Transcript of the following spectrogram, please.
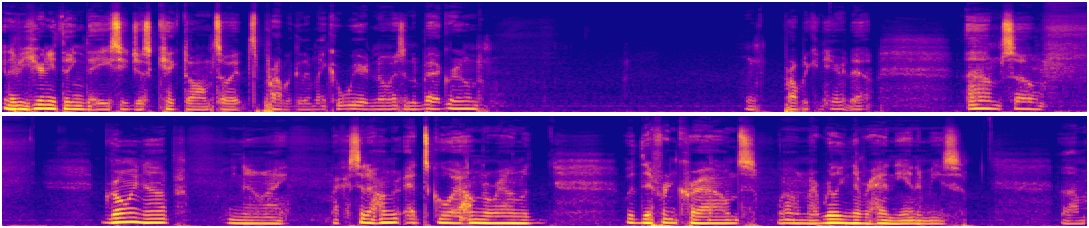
And if you hear anything, the AC just kicked on, so it's probably gonna make a weird noise in the background. You probably can hear it now. Um, so growing up, you know, I like I said, I hung at school. I hung around with with different crowds. Um, I really never had any enemies. Um,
